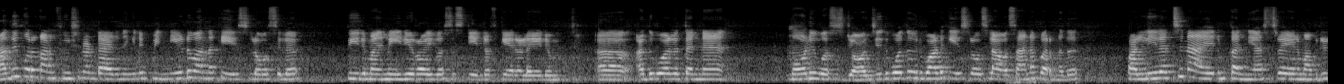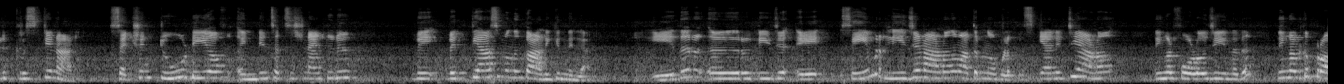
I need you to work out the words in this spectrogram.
ആദ്യം കുറെ കൺഫ്യൂഷൻ ഉണ്ടായിരുന്നെങ്കിലും പിന്നീട് വന്ന കേസ് ലോസിൽ തീരുമാനം Mary Roy versus state of കേരളയിലും അതുപോലെ തന്നെ മോളി വേഴ്സസ് ജോർജ് ഇതുപോലത്തെ ഒരുപാട് കേസ് ലോസിൽ അവസാനം പറഞ്ഞത് പള്ളിയിലച്ഛനായാലും കന്യാസ്ത്രീ ആയാലും അവരൊരു ക്രിസ്ത്യൻ ആണ്. Section two D of Indian succession act ഒരു വ്യത്യാസമൊന്നും കാണിക്കുന്നില്ല. ഏത് റിലീജിയൻ സെയിം റിലീജിയൻ ആണോ എന്ന് മാത്രം നോക്കുള്ളൂ. ക്രിസ്ത്യാനിറ്റി ആണോ നിങ്ങൾ ഫോളോ ചെയ്യുന്നത്? നിങ്ങൾക്ക് പ്രോ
